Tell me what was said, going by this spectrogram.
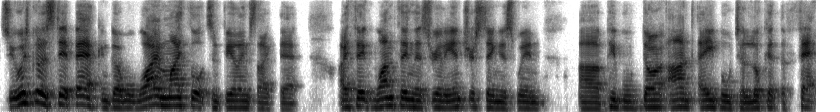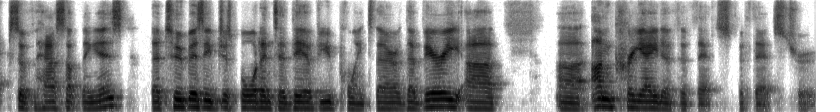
So you always got to step back and go well why are my thoughts and feelings like that? I think one thing that's really interesting is when uh, people don't aren't able to look at the facts of how something is they're too busy just bought into their viewpoint they're they're very uh, uh, uncreative if that's if that's true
